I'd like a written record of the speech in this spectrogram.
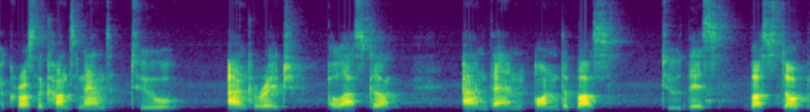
across the continent to Anchorage, Alaska, and then on the bus to this bus stop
